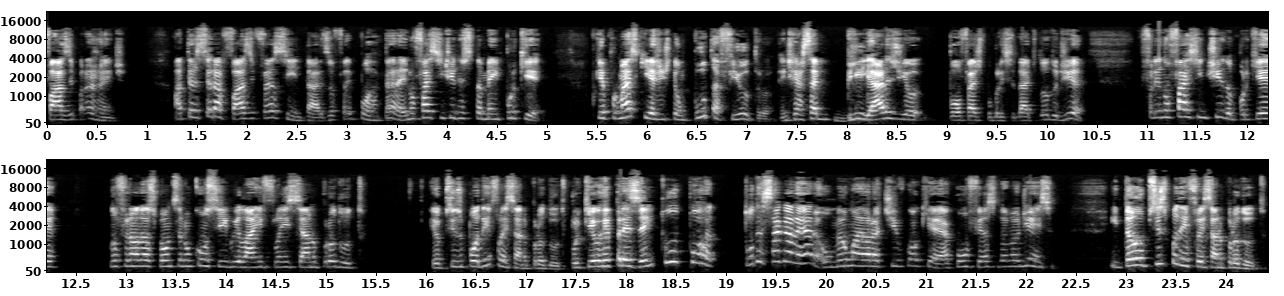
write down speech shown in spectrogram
fase para a gente. A terceira fase foi assim, Thales. Eu falei, porra, peraí, não faz sentido isso também. Por quê? Porque por mais que a gente tenha um puta filtro, a gente recebe bilhares de ofertas de publicidade todo dia. Eu falei, não faz sentido, porque no final das contas eu não consigo ir lá influenciar no produto. Eu preciso poder influenciar no produto, porque eu represento porra, toda essa galera. O meu maior ativo qual que é? A confiança da minha audiência. Então eu preciso poder influenciar no produto.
